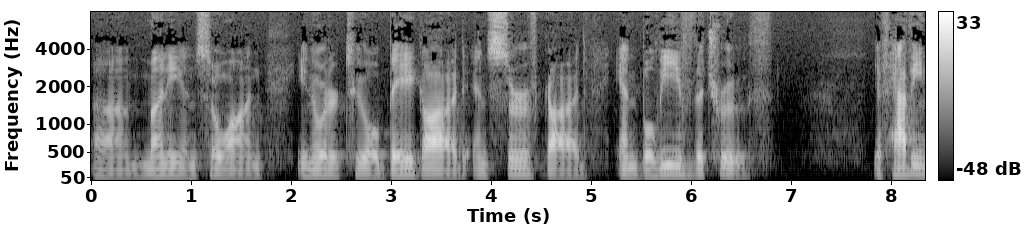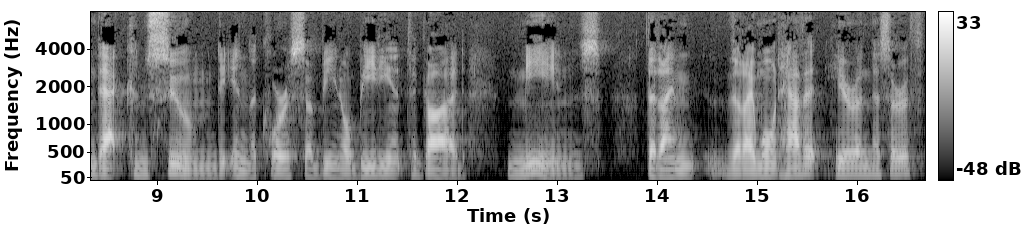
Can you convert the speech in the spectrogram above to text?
um, money, and so on in order to obey God and serve God and believe the truth, if having that consumed in the course of being obedient to God means that I'm that I won't have it here on this earth,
